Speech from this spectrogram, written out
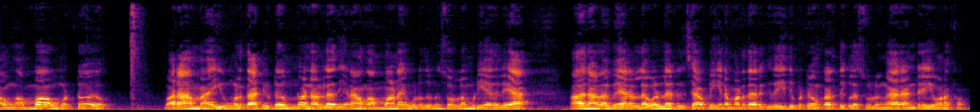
அவங்க அம்மாவை மட்டும் வராமல் இவங்களை தாட்டி விட்டால் இன்னும் நல்லது. ஏன்னா அவங்க அம்மானா இவ்வளோதுன்னு சொல்ல முடியாது இல்லையா? அதனால் வேறு லெவலில் இருந்துச்சு அப்படிங்கிற மாதிரி தான் இருக்குது. இது பற்றி உங்கள் கருத்துக்களை சொல்லுங்கள் நன்றி வணக்கம்.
